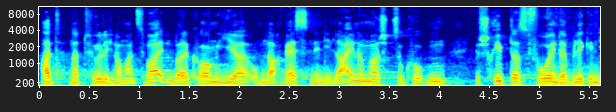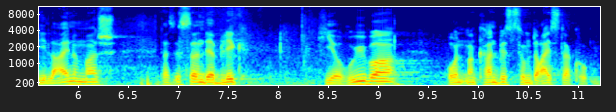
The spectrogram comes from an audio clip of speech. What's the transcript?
hat natürlich noch mal einen zweiten Balkon hier, um nach Westen in die Leinemasch zu gucken. Ich beschrieb das vorhin, der Blick in die Leinemasch. Das ist dann der Blick hier rüber und man kann bis zum Deister gucken.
